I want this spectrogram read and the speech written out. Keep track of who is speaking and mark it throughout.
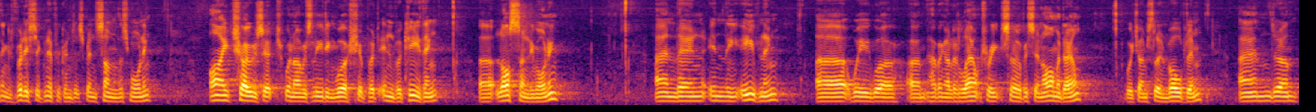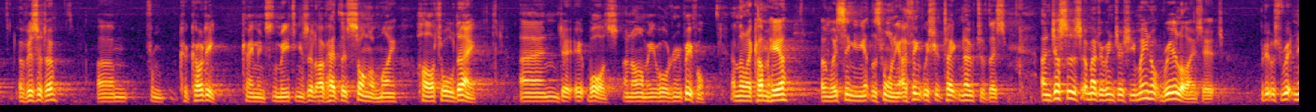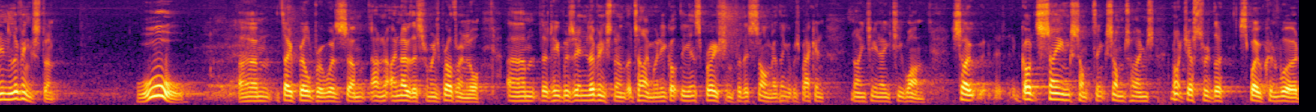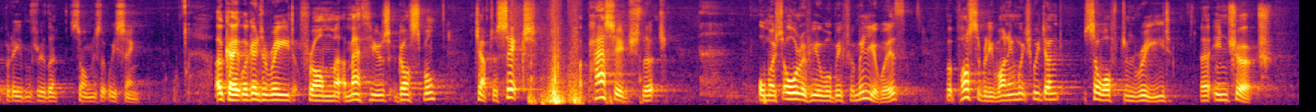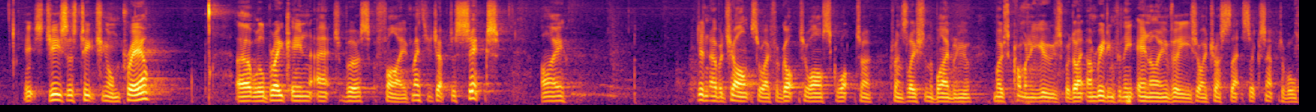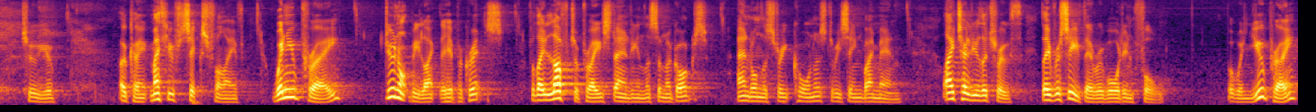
Speaker 1: think it's very significant. It's been sung this morning. I chose it when I was leading worship at Inverkeithing uh, last Sunday morning. And then in the evening, uh, we were um, having a little outreach service in Armadale, which I'm still involved in. And um, a visitor um, from Kirkcaldy came into the meeting and said, I've had this song on my heart all day. And it was An Army of Ordinary People. And then I come here and we're singing it this morning. I think we should take note of this. And just as a matter of interest, you may not realize it, but it was written in Livingston. Ooh. Um, Dave Bilbrough was, um, I know this from his brother in law, um, that he was in Livingston at the time when he got the inspiration for this song. I think it was back in 1981. So God's saying something sometimes, not just through the spoken word, but even through the songs that we sing. Okay, we're going to read from Matthew's Gospel, chapter 6, a passage that almost all of you will be familiar with, but possibly one in which we don't so often read uh, in church. It's Jesus teaching on prayer. Uh, we'll break in at verse 5. Matthew chapter 6. I didn't have a chance, or I forgot to ask what uh, translation of the Bible you most commonly use, but I, I'm reading from the NIV, so I trust that's acceptable to you. Okay, Matthew 6 5. When you pray, do not be like the hypocrites, for they love to pray standing in the synagogues and on the street corners to be seen by men. I tell you the truth, they've received their reward in full. But when you pray,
